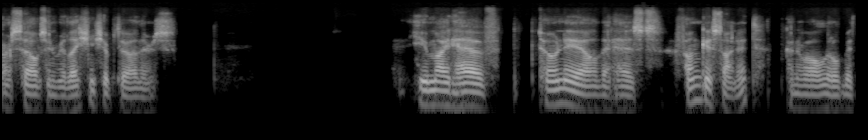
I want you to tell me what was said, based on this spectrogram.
ourselves in relationship to others. You might have toenail that has fungus on it, kind of all a little bit,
